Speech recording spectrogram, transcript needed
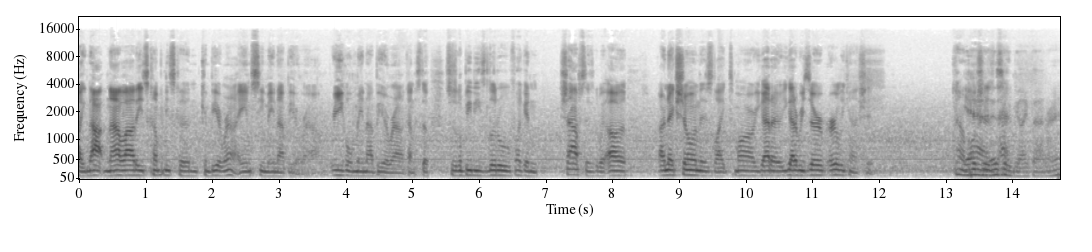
Like not not a lot of these companies can can be around. AMC may not be around. Regal may not be around, kind of stuff. So it's gonna be these little fucking shops that's gonna be. Uh, our next showing is like tomorrow. You gotta you gotta reserve early, kind of shit. Kind of yeah, bullshit it is gonna be like that, right?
